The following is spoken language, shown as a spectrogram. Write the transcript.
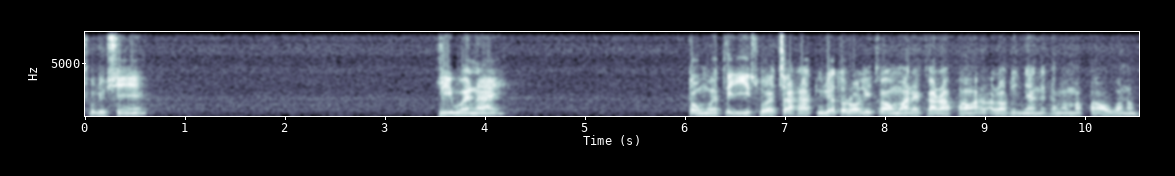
ဆိုလို့ရှိရင်၄ပွဲနိုင်3ပွဲတည်ဆိုတာကြာထားသူလည်းတော်တော်လေးကောင်းပါတယ်ကာရာဖောင်ကတော့အဲ့လောက်ထိညံ့နေထမှာမပါဘူးဗောနော်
